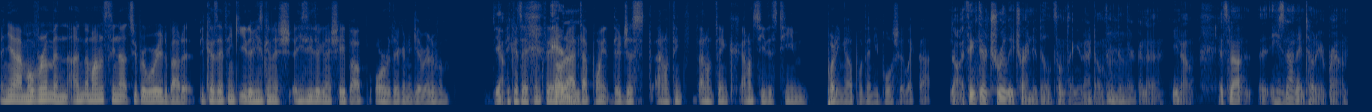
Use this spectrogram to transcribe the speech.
and yeah, I'm over him, and I'm, I'm honestly not super worried about it because I think either he's gonna sh- he's either gonna shape up or they're gonna get rid of him. Yeah. because I think they are at that point. They're just I don't think I don't think I don't see this team putting up with any bullshit like that. No, I think they're truly trying to build something, and I don't think Mhm. that they're gonna. You know, it's not. uh, He's not Antonio Brown.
